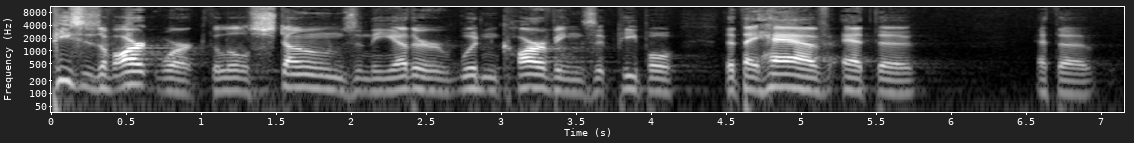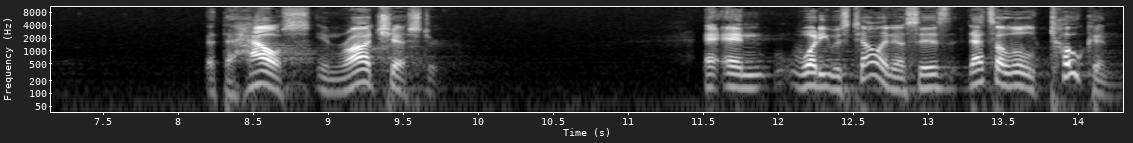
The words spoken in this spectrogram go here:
pieces of artwork, the little stones and the other wooden carvings that people that they have at the at the at the house in Rochester. And what he was telling us is that's a little token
